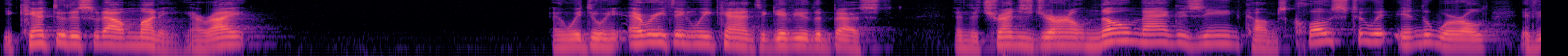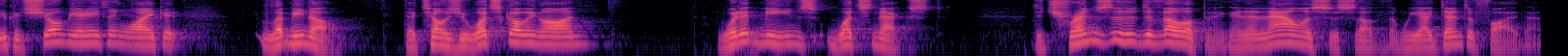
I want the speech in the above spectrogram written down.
You can't do this without money, all right? And we're doing everything we can to give you the best. And the Trends Journal, no magazine comes close to it in the world. If you could show me anything like it, let me know. That tells you what's going on, what it means, what's next the trends that are developing, an analysis of them. We identify them,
